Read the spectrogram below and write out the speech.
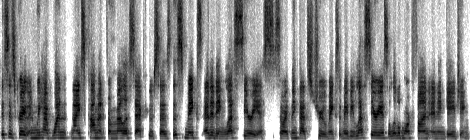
This is great. And we have one nice comment from Melisek who says, This makes editing less serious. So I think that's true, makes it maybe less serious, a little more fun and engaging.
